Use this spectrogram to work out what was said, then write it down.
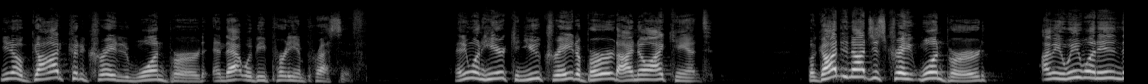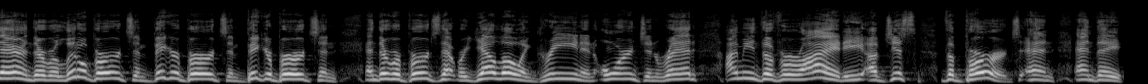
You know, God could have created one bird, and that would be pretty impressive. Anyone here, can you create a bird? I know I can't. But God did not just create one bird. I mean, we went in there and there were little birds and bigger birds and bigger birds, and, and there were birds that were yellow and green and orange and red. I mean, the variety of just the birds and, and the,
